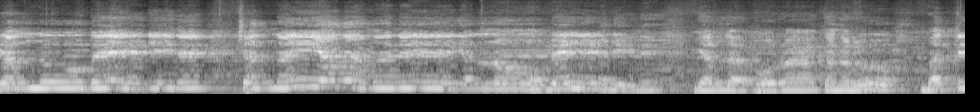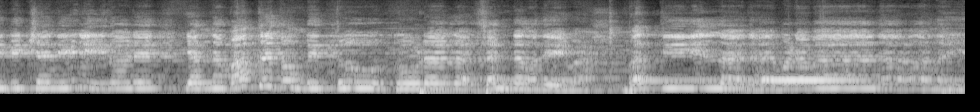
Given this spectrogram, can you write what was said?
ಎಲ್ಲೂ ಬೇಡಿದೆ, ಚೆನ್ನಯ್ಯನ ಮನೆ ಎಲ್ಲೂ ಬೇಡಿದೆ. ಎಲ್ಲ ಪುರಾತನರು ಭಕ್ತಿ ಭಿಕ್ಷೆ ನೀಡಿದೊಡೆ ಎನ್ನ ಪಾತ್ರೆ ತುಂಬಿತ್ತು ಕೂಡಲ ಸಂಗಮ ದೇವ. ಭಕ್ತಿ ಇಲ್ಲದ ಬಡವಾನಯ್ಯ.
